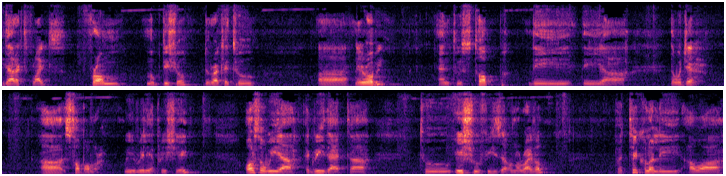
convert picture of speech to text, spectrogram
direct flights from Mogadishu directly to uh, Nairobi, and to stop the the uh, the Wajir uh, stopover. We really appreciate. Also, we uh, agree that uh, to issue visa on arrival, particularly our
